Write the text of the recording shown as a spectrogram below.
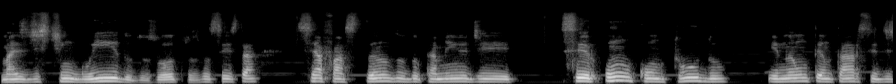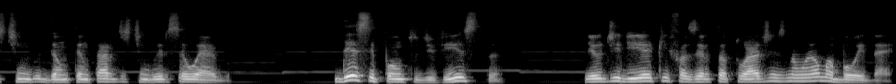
mais distinguido dos outros, você está se afastando do caminho de ser um com tudo e não tentar se distinguir, não tentar distinguir seu ego. Desse ponto de vista, eu diria que fazer tatuagens não é uma boa ideia.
